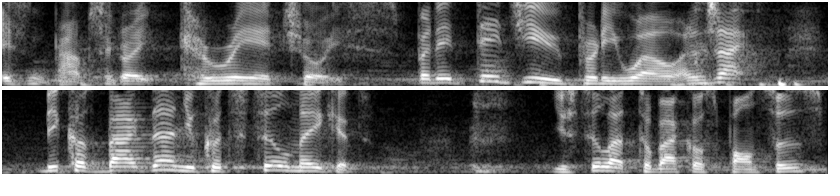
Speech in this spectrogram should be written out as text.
isn't perhaps a great career choice, but it did you pretty well. And Jacques, because back then you could still make it. You still had tobacco sponsors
